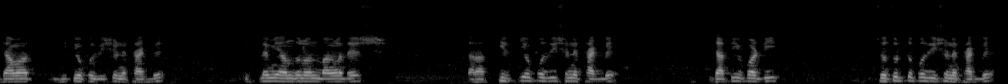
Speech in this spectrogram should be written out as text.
জামাত দ্বিতীয় পজিশনে থাকবে। ইসলামী আন্দোলন বাংলাদেশ, তারা তৃতীয় পজিশনে থাকবে। জাতীয় পার্টি চতুর্থ পজিশনে থাকবে।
